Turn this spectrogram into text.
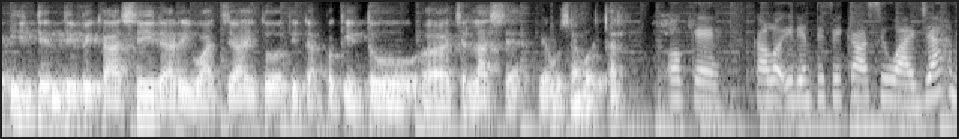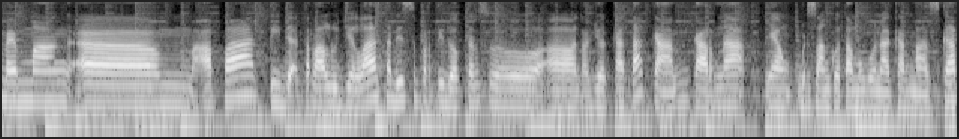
identifikasi dari wajah itu tidak begitu uh, jelas ya yang bersangkutan. Oke, kalau identifikasi wajah memang um, apa tidak terlalu jelas tadi seperti dokter uh, katakan karena yang bersangkutan menggunakan masker.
